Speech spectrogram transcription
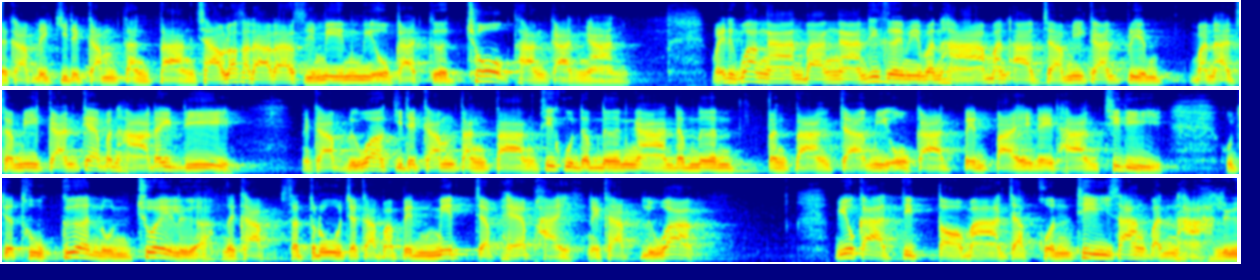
นะครับในกิจกรรมต่างๆ ชาวลัคนาราศีมีนมีโอกาสเกิดโชคทางการงาน หมายถึงว่างานบางงานที่เคยมีปัญหา มันอาจจะมีการเปลี่ยนมันอาจจะมีการแก้ปัญหาได้ดีนะครับหรือว่ากิจกรรมต่างๆ ที่คุณดำเนินงานดำเนินต่างๆ จะมีโอกาสเป็นไปในทางที่ดี คุณจะถูกเกื้อหนุนช่วยเหลือนะครับศัตรูจะกลับมาเป็นมิตรจะแพ้ภัยนะครับหรือว่ามีโอกาสติดต่อมาจากคนที่สร้างปัญหาหรือ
